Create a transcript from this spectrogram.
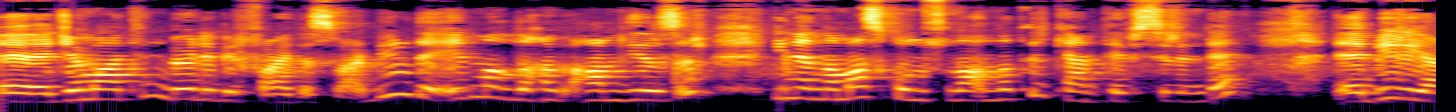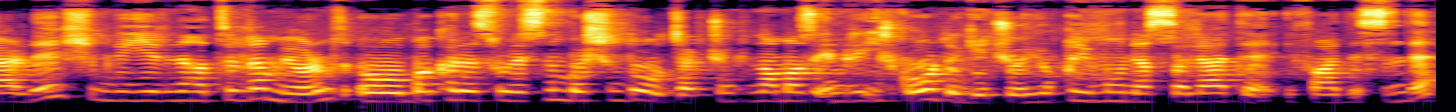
E, cemaatin böyle bir faydası var. Bir de Elmalı Hamdi Yazır yine namaz konusunu anlatırken tefsirinde e, bir yerde şimdi yerini hatırlamıyorum. O Bakara suresinin başında olacak. Çünkü namaz emri ilk orada geçiyor. Yukimune salate ifadesinde.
